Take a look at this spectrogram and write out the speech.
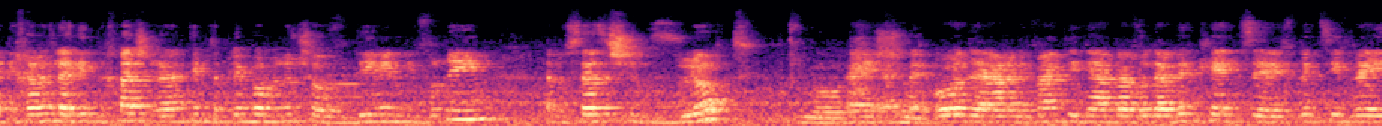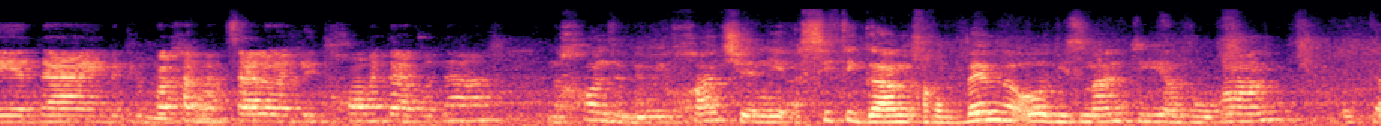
אני חייבת להגיד בכלל שראיינתי מטפלים באומנות שעובדים עם עיוורים, הנושא הזה של גבולות מאוד מאוד היה רלוונטי גם בעבודה בקצף, בצבעי ידיים, וכאילו כל אחד נכון. מצא לו איך לתחום את העבודה. נכון, ובמיוחד שאני עשיתי גם הרבה מאוד, הזמנתי עבורם את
